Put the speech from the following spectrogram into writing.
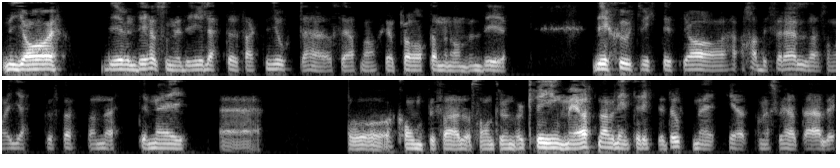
men jag, det är väl det som är, det är lättare sagt än gjort det här att säga att man ska prata med någon. Men det, det är sjukt viktigt. Jag hade föräldrar som var jättestöttande till mig eh, och kompisar och sånt runt omkring. Men jag öppnade väl inte riktigt upp mig, helt, om jag ska vara helt ärlig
